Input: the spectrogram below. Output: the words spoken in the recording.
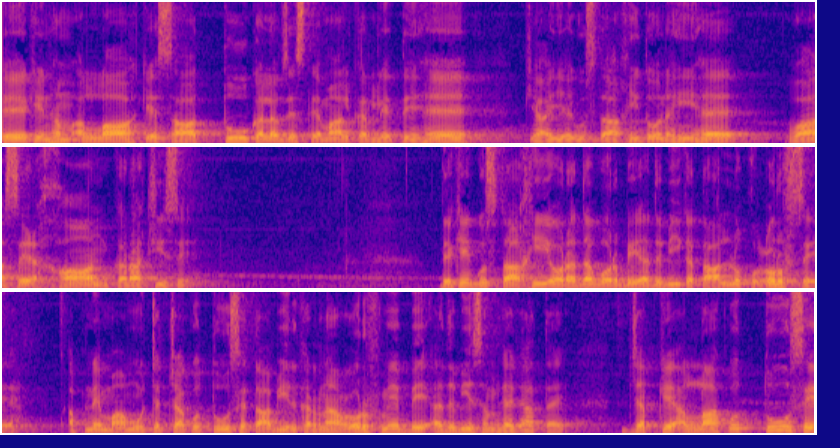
لیکن ہم اللہ کے ساتھ تو کا لفظ استعمال کر لیتے ہیں کیا یہ گستاخی تو نہیں ہے واسع خان کراچی سے دیکھیں گستاخی اور ادب اور بے ادبی کا تعلق عرف سے ہے اپنے ماموں چچا کو تو سے تعبیر کرنا عرف میں بے ادبی سمجھا جاتا ہے جب کہ اللہ کو تو سے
